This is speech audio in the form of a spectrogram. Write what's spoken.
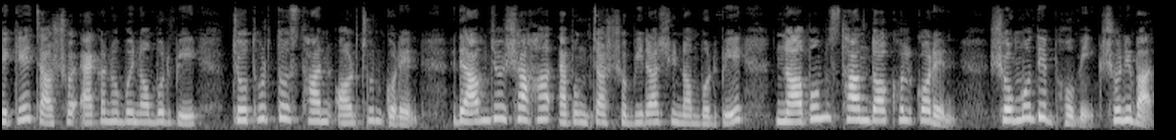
থেকে চারশো একানব্বই নম্বর পেয়ে চতুর্থ স্থান অর্জন করেন। রামজয় সাহা এবং চারশো বিরাশি নম্বর পেয়ে নবম স্থান দখল করেন সৌম্যদেব ভৌমিক। শনিবার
